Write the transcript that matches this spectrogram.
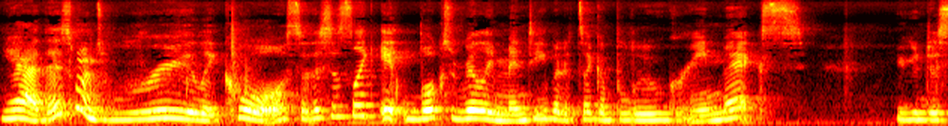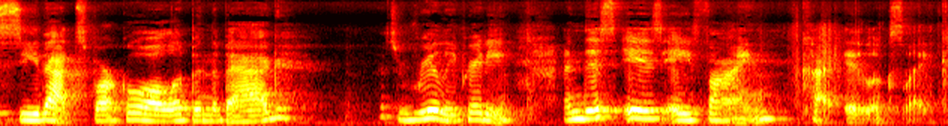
Yeah, this one's really cool. So this is like, it looks really minty, but it's like a blue-green mix. You can just see that sparkle all up in the bag. It's really pretty. And this is a fine cut, it looks like.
